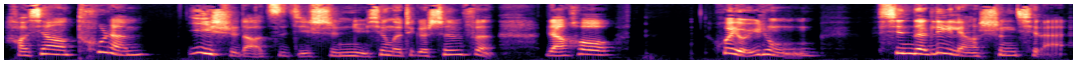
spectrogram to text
好像突然意识到自己是女性的这个身份，然后会有一种新的力量升起来。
